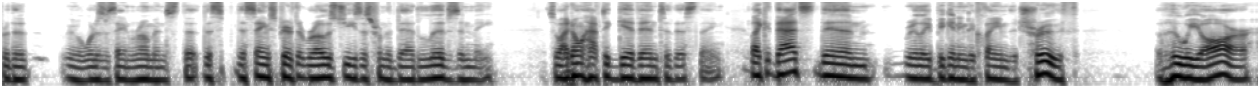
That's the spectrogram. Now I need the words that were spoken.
for the, you know, what does it say in Romans? The, the, the same spirit that rose Jesus from the dead lives in me. So I don't have to give in to this thing. Like that's then really beginning to claim the truth of who we are,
